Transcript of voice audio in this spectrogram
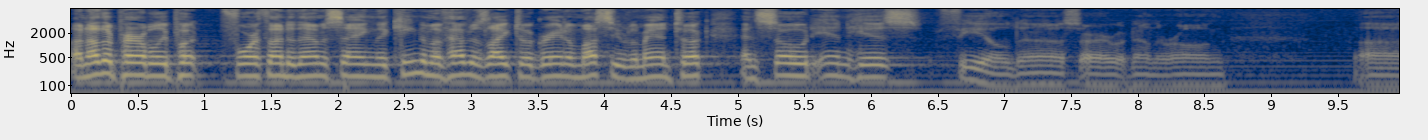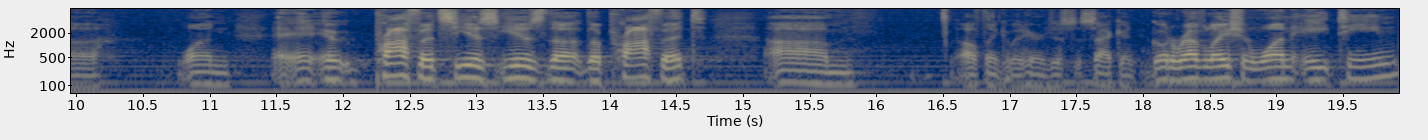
Another parable he put forth unto them, saying, The kingdom of heaven is like to a grain of mustard which a man took and sowed in his field. Oh, sorry, I wrote down the wrong uh, one. Prophets, he is, he is the, the prophet. Um, I'll think of it here in just a second. Go to Revelation 1 18.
